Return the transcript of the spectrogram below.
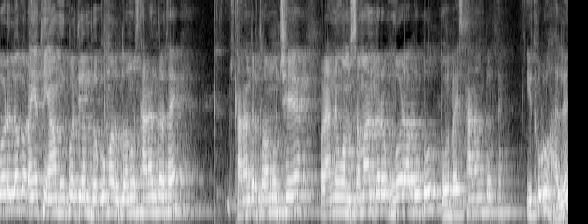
બળ લગાડું, અહીંયાથી આમ ઉપરથી આમ ધક્કો મારું, તો આનું સ્થાનાંતર થાય? સ્થાનાંતર થવાનું છે, પણ આને હું આમ સમાંતર બળ આપું તો? તો ભાઈ સ્થાનાંતર થાય. એ થોડું હાલે.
